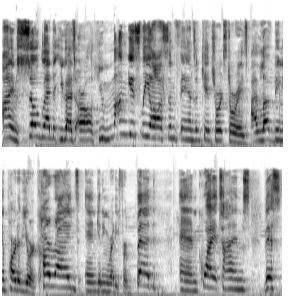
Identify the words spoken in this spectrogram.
I am so glad that you guys are all humongously awesome fans of Kid Short Stories. I love being a part of your car rides and getting ready for bed and quiet times. This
